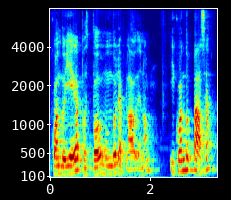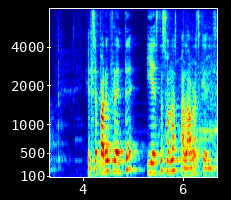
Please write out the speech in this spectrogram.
cuando llega, pues todo el mundo le aplaude, ¿no? Y cuando pasa, él se para enfrente y estas son las palabras que dice.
